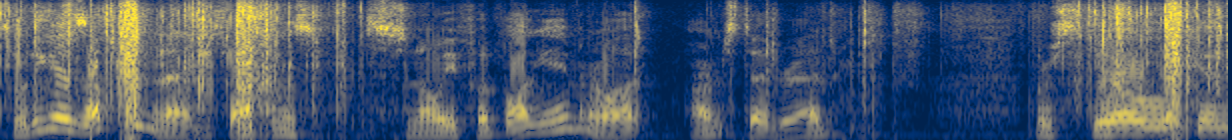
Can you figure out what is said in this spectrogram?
So what are you guys up to tonight? Just watching this snowy football game or what? Armstead red. We're still looking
